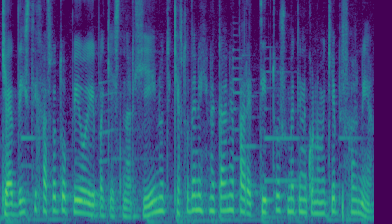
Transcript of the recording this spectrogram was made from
Και αντίστοιχα αυτό το οποίο είπα και στην αρχή είναι ότι και αυτό δεν έχει να κάνει απαραίτητος με την οικονομική επιφάνεια.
